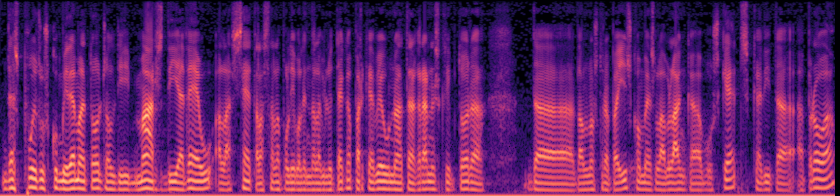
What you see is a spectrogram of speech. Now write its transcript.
Després us convidem a tots el dimarts, dia 10, a les 7, a la sala polivalent de la biblioteca, perquè veu una altra gran escriptora de, del nostre país, com és la Blanca Busquets, que edita a Proa,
